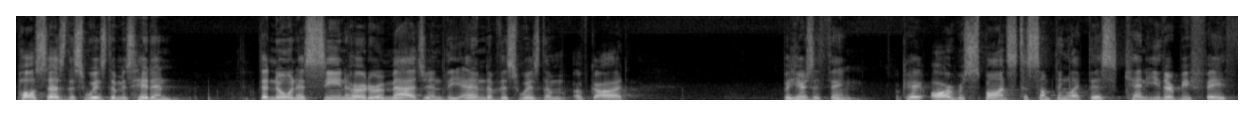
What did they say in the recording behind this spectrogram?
Paul says this wisdom is hidden, that no one has seen, heard, or imagined the end of this wisdom of God. But here's the thing, okay? Our response to something like this can either be faith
